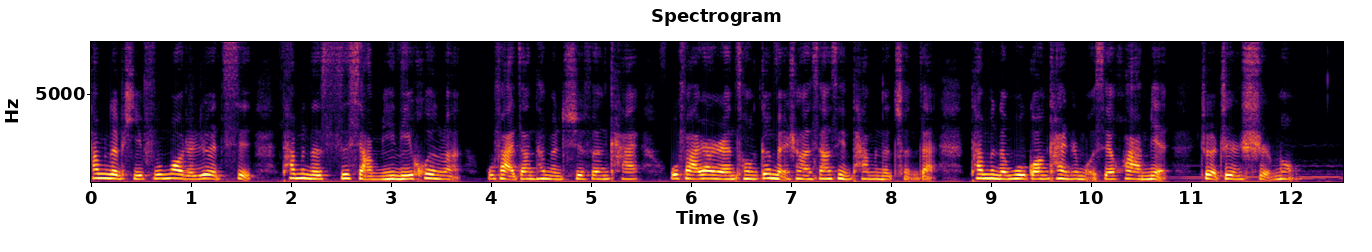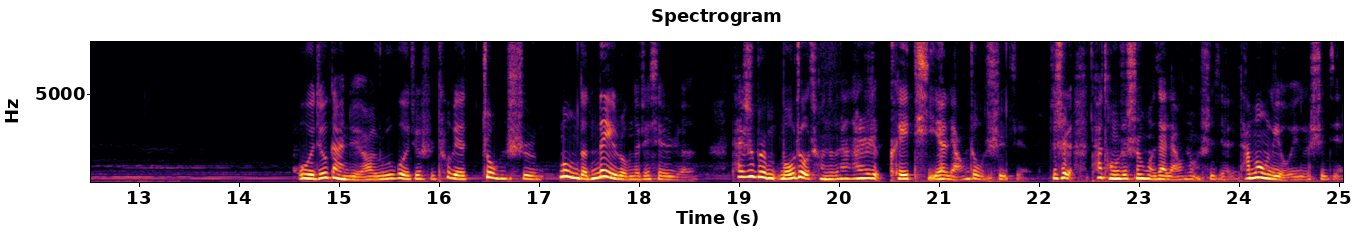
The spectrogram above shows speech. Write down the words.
他们的皮肤冒着热气，他们的思想迷离混乱，无法将他们区分开，无法让人从根本上相信他们的存在。他们的目光看着某些画面，这正是梦。我就感觉啊，如果就是特别重视梦的内容的这些人，他是不是某种程度上他是可以体验两种世界？就是他同时生活在两种世界里，他梦里有一个世界，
